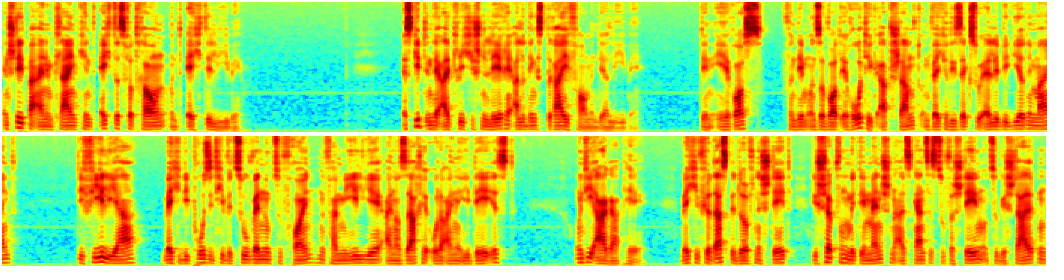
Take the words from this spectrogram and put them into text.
entsteht bei einem Kleinkind echtes Vertrauen und echte Liebe. Es gibt in der altgriechischen Lehre allerdings drei Formen der Liebe. Den Eros, von dem unser Wort Erotik abstammt und welcher die sexuelle Begierde meint, die Philia, welche die positive Zuwendung zu Freunden, Familie, einer Sache oder einer Idee ist, und die Agape, welche für das Bedürfnis steht, die Schöpfung mit dem Menschen als Ganzes zu verstehen und zu gestalten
